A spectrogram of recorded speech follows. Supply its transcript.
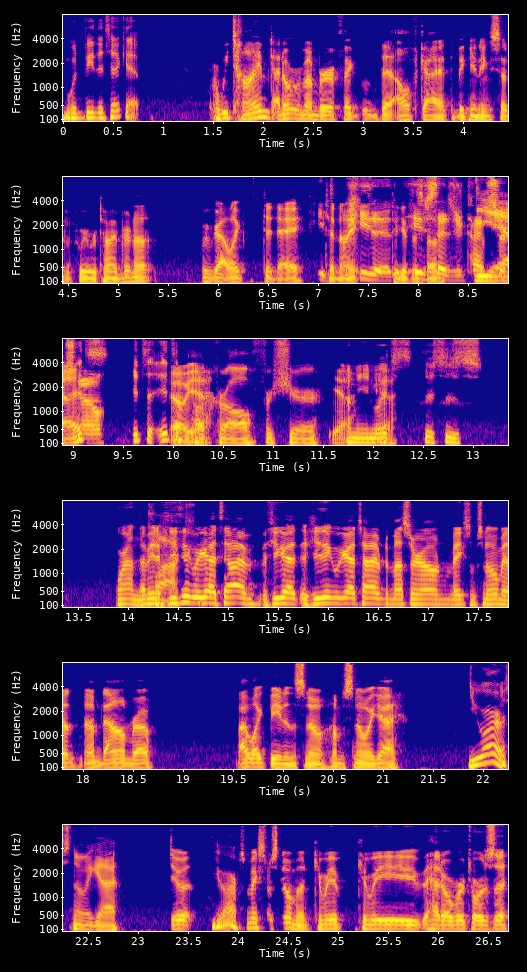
would be the ticket. Are we timed? I don't remember if the the elf guy at the beginning said if we were timed or not. We've got like today, he, tonight he did to get he done. says your time yeah, starts now it's it's a it's Oh, a pub yeah. crawl for sure. Yeah, I mean, yeah. it's, this is we're on the I mean, clock. if you think we got time, if you got, if you think we got time to mess around, make some snowmen, I'm down, bro. I like being in the snow. I'm a snowy guy. you are a snowy guy, Do it. you are. Let's make some snowmen. Can we? Can we head over towards the?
